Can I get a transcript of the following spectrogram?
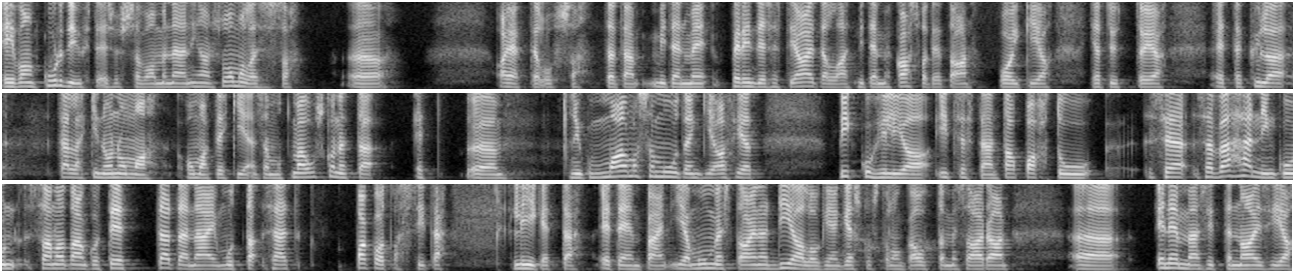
ei vaan kurdiyhteisössä, vaan mä näen ihan suomalaisessa ö, ajattelussa tätä, miten me perinteisesti ajatellaan, että miten me kasvatetaan poikia ja tyttöjä. Että kyllä tälläkin on oma, oma tekijänsä, mutta mä uskon, että, että ö, niin kuin maailmassa muutenkin asiat pikkuhiljaa itsestään tapahtuu sä, sä vähän niin kuin sanotaanko teet tätä näin, mutta sä et pakota sitä liikettä eteenpäin. Ja mun mielestä aina dialogien keskustelun kautta me saadaan ää, enemmän sitten naisia,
